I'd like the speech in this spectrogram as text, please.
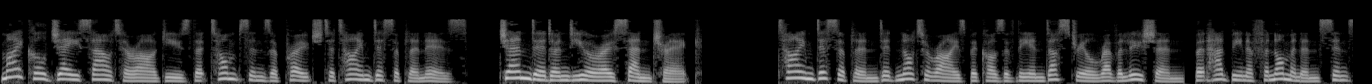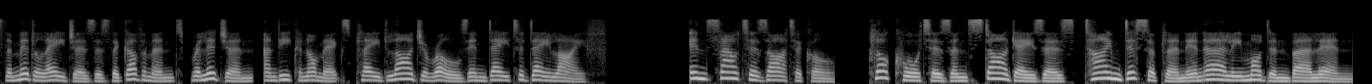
Michael J. Sauter argues that Thompson's approach to time discipline is gendered and Eurocentric, Time discipline did not arise because of the Industrial Revolution, but had been a phenomenon since the Middle Ages as the government, religion, and economics played larger roles in day-to-day -day life. In Sauter's article, Clockwatchers and Stargazers, Time Discipline in Early Modern Berlin,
